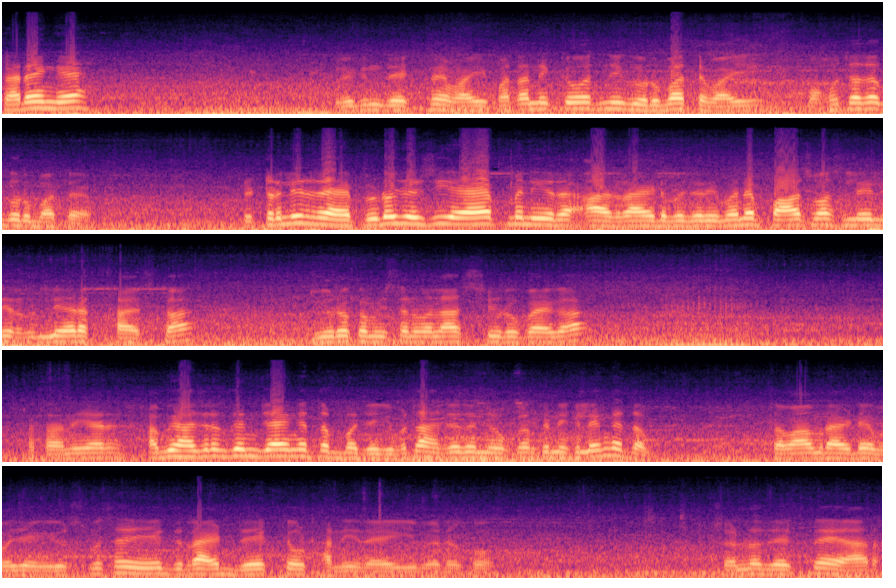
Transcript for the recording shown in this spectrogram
करेंगे। लेकिन देखते हैं भाई, पता नहीं क्यों इतनी गुर्बत है भाई, बहुत ज़्यादा गुर्बत है। लिटरली रैपिडो जैसी ऐप में नहीं राइड बज रही, मैंने पास पास ले ले रखा है इसका। ज़ीरो कमीशन वाला अस्सी रुपये का। पता नहीं यार, अभी हजरतगंज जाएँगे तब बजेगी, पता हजरतगंज होकर के निकलेंगे तब? तमाम राइडें बजेंगी, उसमें से एक राइड देख के उठानी रहेगी मेरे को। चलो देखते हैं यार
